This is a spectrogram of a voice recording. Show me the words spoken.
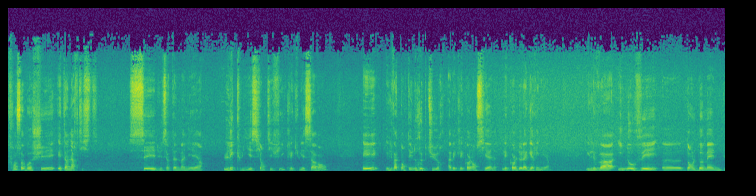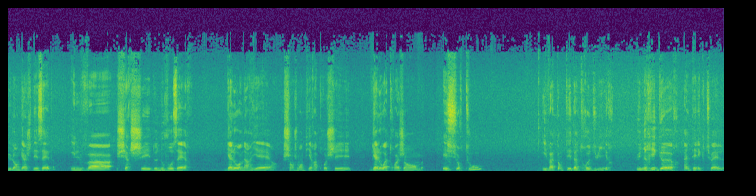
François Baucher est un artiste. C'est d'une certaine manière l'écuyer scientifique, l'écuyer savant, et il va tenter une rupture avec l'école ancienne, l'école de la guérinière. Il va innover euh, dans le domaine du langage des aides, il va chercher de nouveaux airs, galop en arrière, changement de pied rapproché, galop à trois jambes, et surtout, il va tenter d'introduire une rigueur intellectuelle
